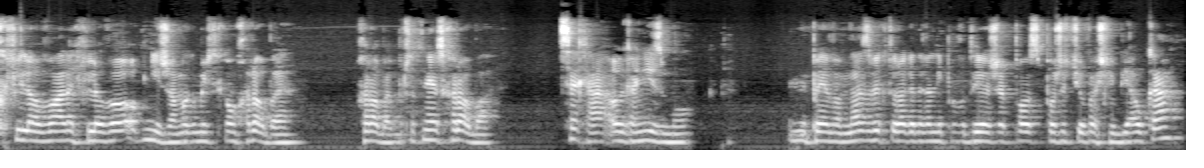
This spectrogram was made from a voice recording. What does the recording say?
chwilowo, ale chwilowo obniża. Mogę mieć taką chorobę, chorobę, bo to nie jest choroba, cecha organizmu. Powiem wam nazwy, która generalnie powoduje, że po spożyciu właśnie białka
